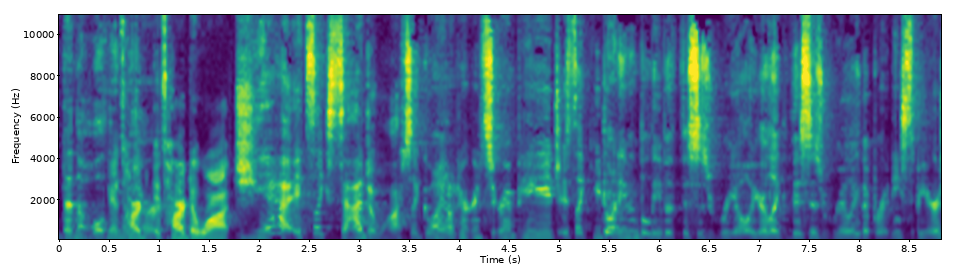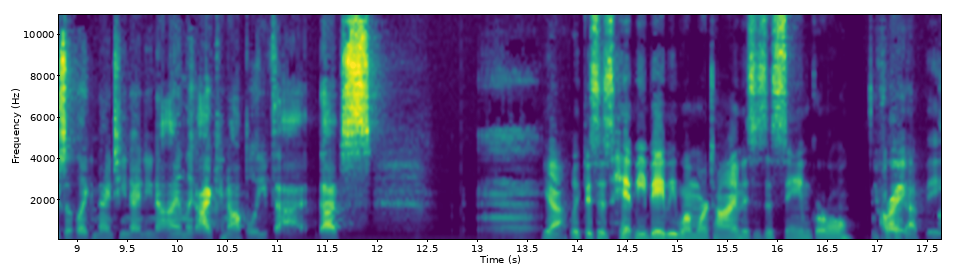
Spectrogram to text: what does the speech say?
then the whole thing Yeah, it's hard her, it's hard to watch. yeah, it's like sad to watch. Like going on her Instagram page, it's like you don't even believe that this is real. You're like, this is really the Britney Spears of like 1999. Like I cannot believe that. That's Yeah, like this is hit me baby one more time. This is the same girl. How right. could that be?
